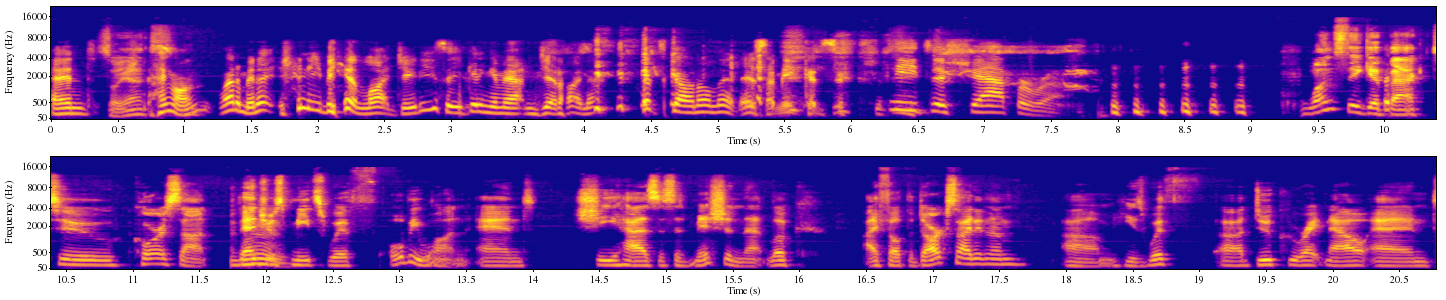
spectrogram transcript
And so yeah. hang on, wait a minute, shouldn't he be on light duty? So you're getting him out in Jedi now? What's going on there? There's some inconsistency. Needs a chaperone. Once they get back to Coruscant, Ventress meets with Obi Wan, and she has this admission that, look, I felt the dark side in him. Um, he's with uh, Dooku right now, and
